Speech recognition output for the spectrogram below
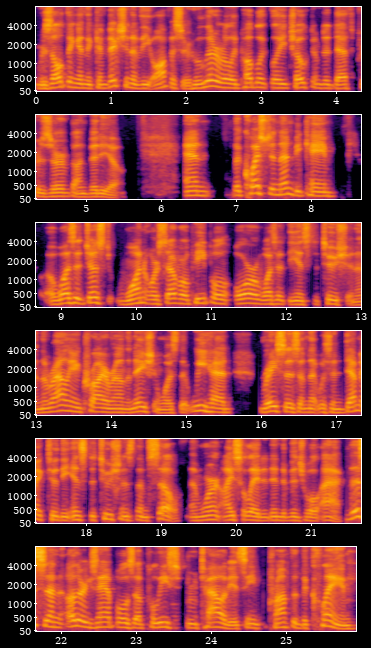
resulting in the conviction of the officer who literally publicly choked him to death preserved on video. And the question then became was it just one or several people, or was it the institution? And the rallying cry around the nation was that we had racism that was endemic to the institutions themselves and weren't isolated individual acts. This and other examples of police brutality, it seemed, prompted the claim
